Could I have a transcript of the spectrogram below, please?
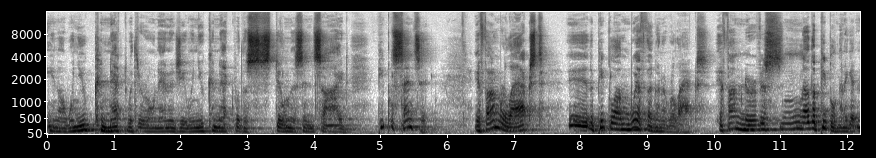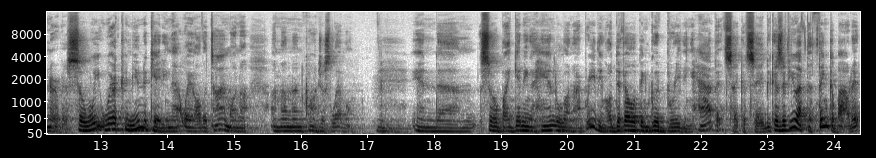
You know, when you connect with your own energy, when you connect with a stillness inside, people sense it. If I'm relaxed, eh, the people I'm with are going to relax. If I'm nervous, other people are going to get nervous. So we, we're communicating that way all the time on, a, on an unconscious level. Mm-hmm. And um, so, by getting a handle on our breathing or developing good breathing habits, I could say, because if you have to think about it,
